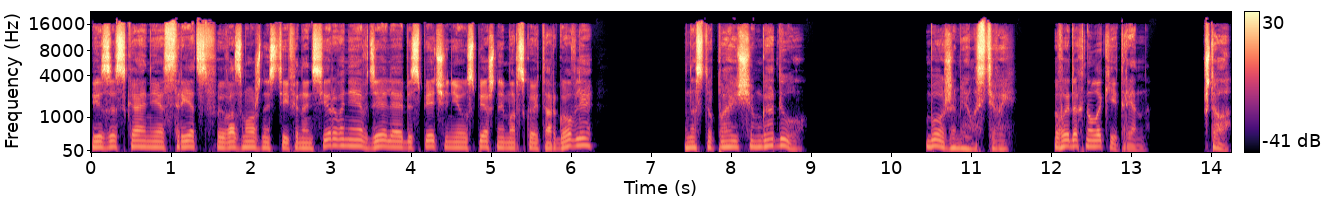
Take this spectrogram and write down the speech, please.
Изыскание средств и возможностей финансирования в деле обеспечения успешной морской торговли в наступающем году. «Боже милостивый!» — выдохнула Китрин. «Что?»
